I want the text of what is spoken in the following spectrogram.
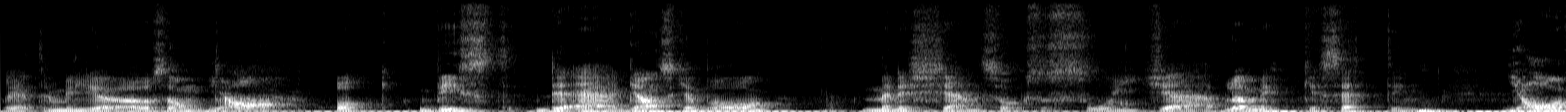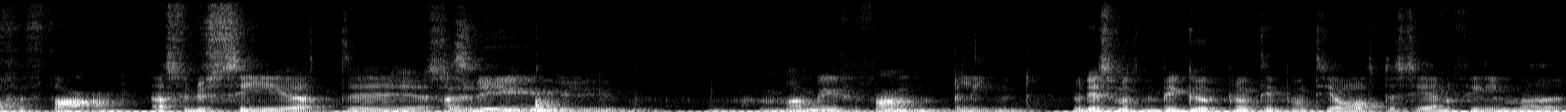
vad heter det, miljöer och sånt. Ja. Och visst, det är ganska bra. Men det känns också så jävla mycket setting. Ja, för fan. Alltså du ser ju att... Eh, alltså, Alltså det är ju... Man blir ju för fan blind. Det är som att vi bygger upp någonting på en teaterscen och filmar.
